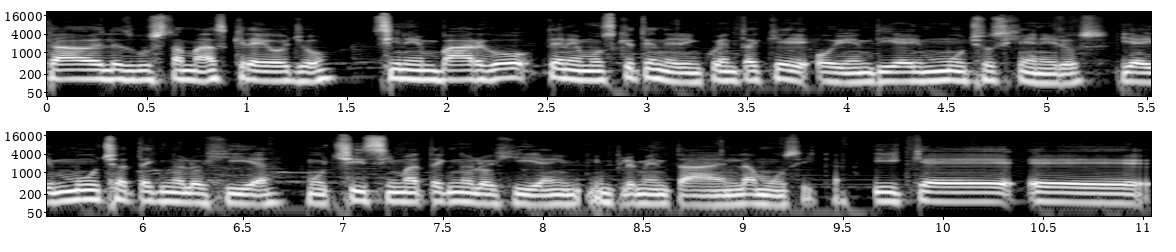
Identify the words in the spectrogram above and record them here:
cada vez les gusta más, creo yo. Sin embargo, tenemos que tener en cuenta que hoy en día hay muchos géneros y hay mucha tecnología, muchísima tecnología implementada en la música. Y que eh,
